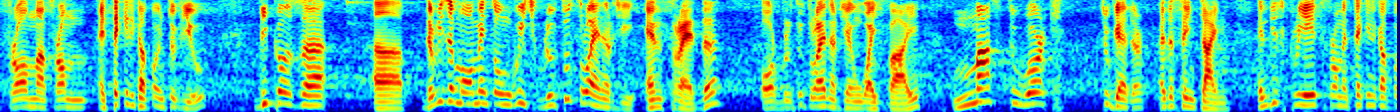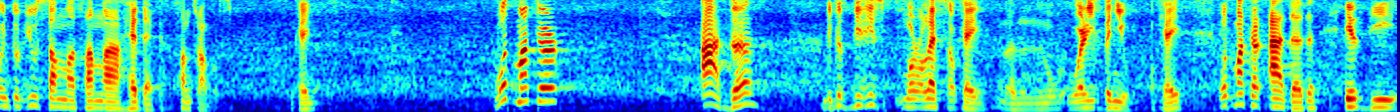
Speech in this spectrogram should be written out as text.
from, uh, from a technical point of view, because uh, uh, there is a moment on which Bluetooth Low Energy and Thread, or Bluetooth Low Energy and Wi-Fi, must work together at the same time. And this creates, from a technical point of view, some, uh, some uh, headache, some troubles. Okay? What matter add, because this is more or less, okay, um, where is the new, okay? What matter added is the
